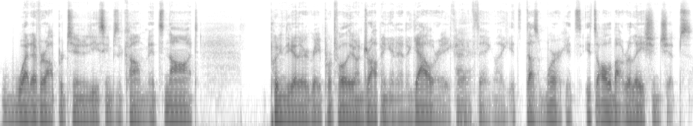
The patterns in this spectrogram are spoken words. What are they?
whatever opportunity seems to come. It's not putting together a great portfolio and dropping it at a gallery kind of thing. Like it doesn't work. It's it's all about relationships.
